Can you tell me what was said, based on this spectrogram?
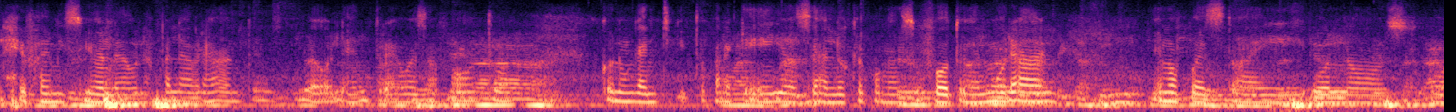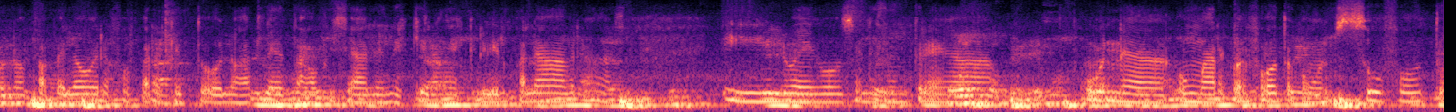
jefa de misión le da unas palabras antes, luego les entrego esa foto con un ganchito para que ellos sean los que pongan su foto en el mural. Hemos puesto ahí unos, unos papelógrafos para que todos los atletas oficiales les quieran escribir palabras y luego se les entrega una, un marco de foto con su foto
